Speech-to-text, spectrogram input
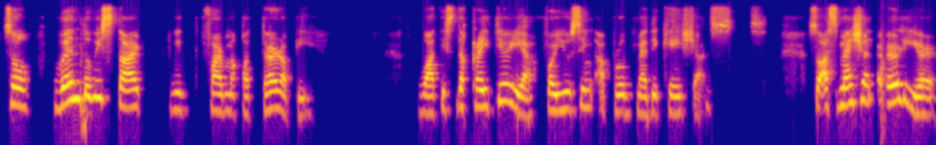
So when do we start with pharmacotherapy? What is the criteria for using approved medications? So as mentioned earlier,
